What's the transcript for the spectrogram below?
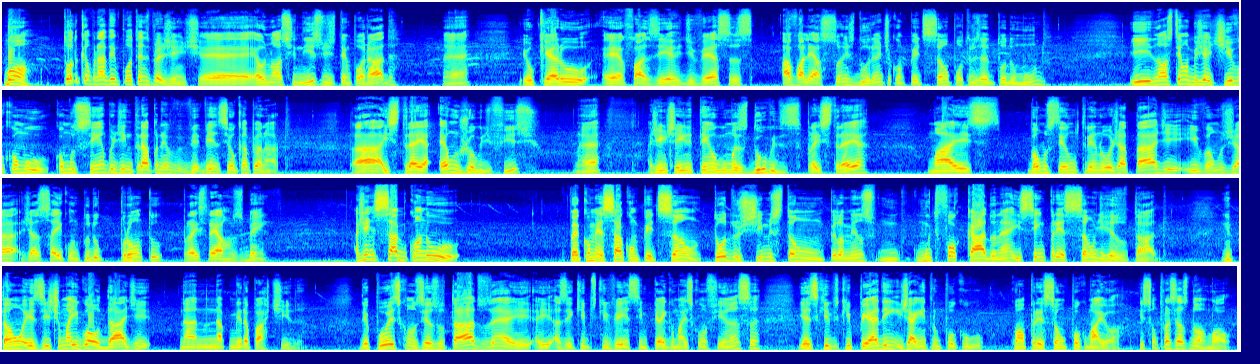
Bom, todo campeonato é importante para a gente. É, é, o nosso início de temporada. Né? Eu quero é, fazer diversas avaliações durante a competição, oportunizando todo mundo. E nós temos um objetivo, como, como sempre, de entrar para vencer o campeonato. Tá? A estreia é um jogo difícil, né? A gente ainda tem algumas dúvidas para a estreia, mas vamos ter um treino hoje à tarde e vamos já, já sair com tudo pronto para estrearmos bem. A gente sabe quando vai começar a competição, todos os times estão, pelo menos, muito focados né? e sem pressão de resultado. Então, existe uma igualdade na, na primeira partida. Depois, com os resultados, né, as equipes que vencem pegam mais confiança e as equipes que perdem já entram um pouco com a pressão um pouco maior. Isso é um processo normal.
